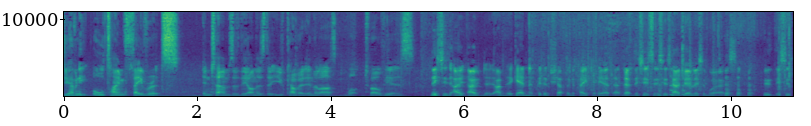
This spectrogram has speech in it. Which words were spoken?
Do you have any all-time favourites in terms of the honours that you've covered in the last what twelve years? This is, I, I, I'm again a bit of shuffling of paper here. This is this is how journalism works. this is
